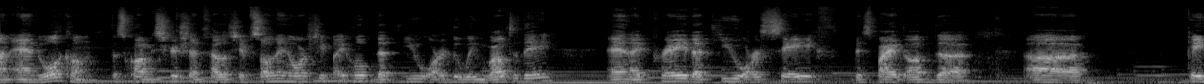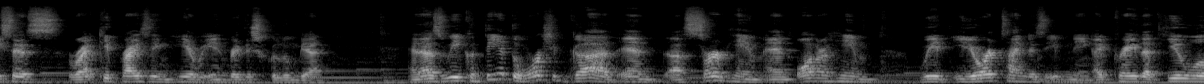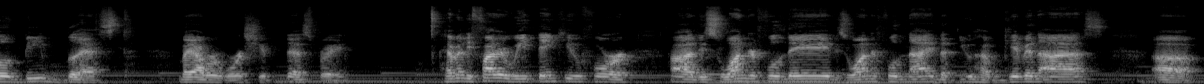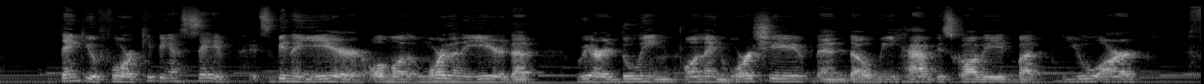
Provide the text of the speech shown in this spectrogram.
everyone, and welcome to Squamish Christian Fellowship's online worship. I hope that you are doing well today, and I pray that you are safe despite of the uh, cases right keep rising here in British Columbia. And as we continue to worship God and uh, serve Him and honor Him with your time this evening, I pray that you will be blessed by our worship. Let's pray. Heavenly Father, we thank you for uh, this wonderful day, this wonderful night that you have given us. Uh, thank you for keeping us safe. It's been a year, almost more than a year, that we are doing online worship and uh, we have this COVID, but you are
